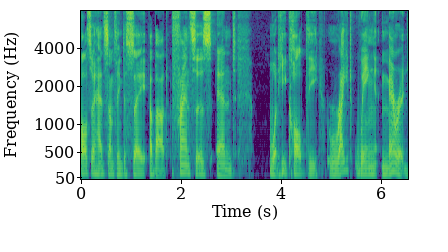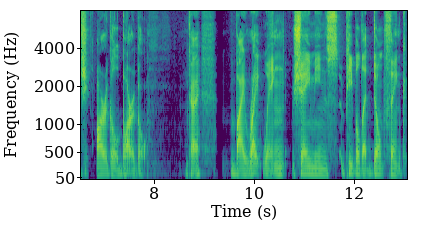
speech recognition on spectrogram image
also had something to say about Francis and what he called the right wing marriage argle bargle. Okay. By right wing, Shea means people that don't think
